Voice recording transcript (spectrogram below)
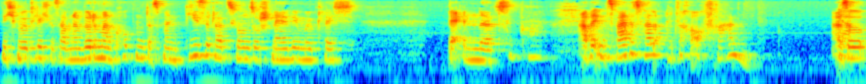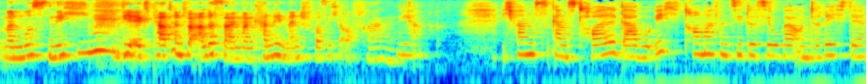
nicht möglich ist. Aber dann würde man gucken, dass man die Situation so schnell wie möglich beendet. Super. Aber im Zweifelsfall einfach auch fragen. Also ja. man muss nicht die Expertin für alles sein, man kann den Mensch vor sich auch fragen. Ja. Ich fand es ganz toll, da wo ich traumasensibles Yoga unterrichte,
